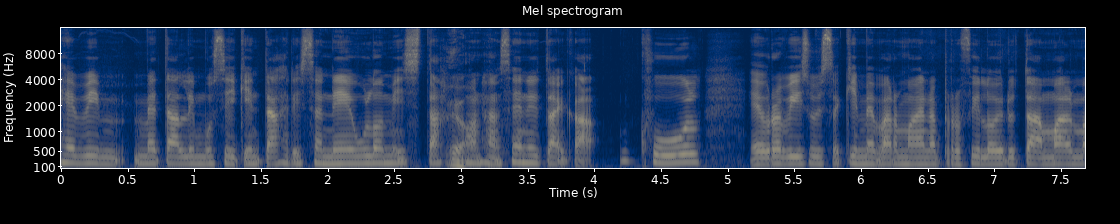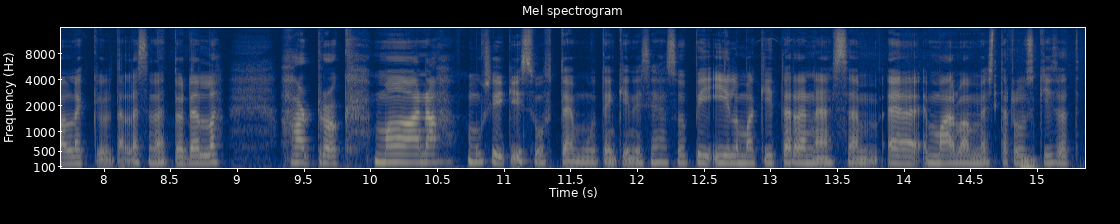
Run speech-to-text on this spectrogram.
heavy metallimusiikin tahdissa neulomista. Joo. Onhan se nyt aika cool. Euroviisuissakin me varmaan aina profiloidutaan maailmalle kyllä tällaisena todella hard rock maana musiikin suhteen muutenkin, niin sehän sopii ilmakitara näissä maailmanmestaruuskisat.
